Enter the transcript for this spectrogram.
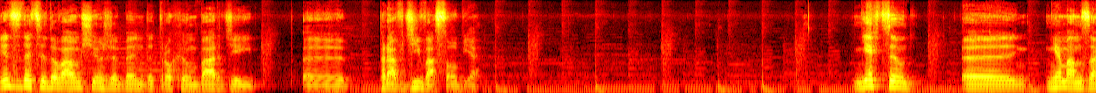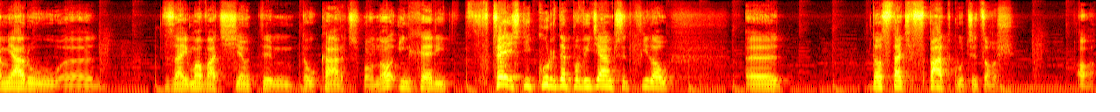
Więc zdecydowałem się, że będę trochę bardziej e, prawdziwa sobie. Nie chcę, e, nie mam zamiaru e, zajmować się tym, tą karczmą. No, inherit. Wcześniej, kurde, powiedziałem przed chwilą e, dostać w spadku czy coś. O.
